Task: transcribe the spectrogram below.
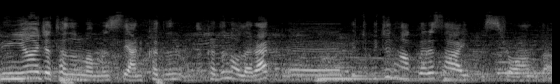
dünyaca tanınmamız yani kadın kadın olarak e, bütün, bütün haklara sahibiz şu anda.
